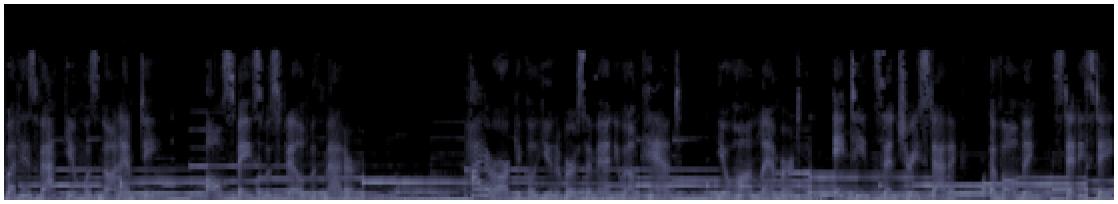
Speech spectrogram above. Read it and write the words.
But his vacuum was not empty. All space was filled with matter. Hierarchical universe Immanuel Kant, Johann Lambert, 18th century static, evolving, steady state.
